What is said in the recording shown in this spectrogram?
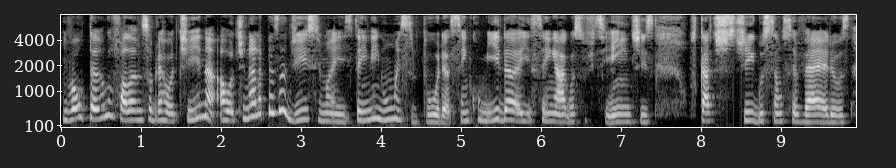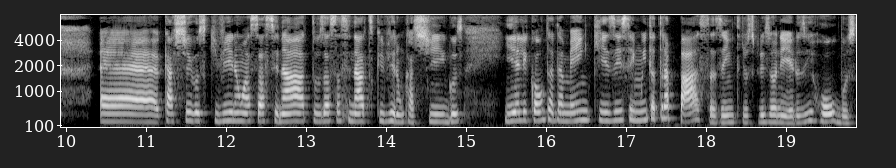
E voltando, falando sobre a rotina, a rotina ela é pesadíssima e sem nenhuma estrutura, sem comida e sem água suficientes, os castigos são severos, é, castigos que viram assassinatos, assassinatos que viram castigos. E ele conta também que existem muitas trapaças entre os prisioneiros e roubos.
